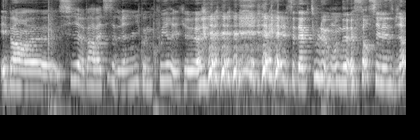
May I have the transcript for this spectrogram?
et ben euh, si euh, Parvati ça devient une icône queer et que elle se tape tout le monde sorcier lesbien,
